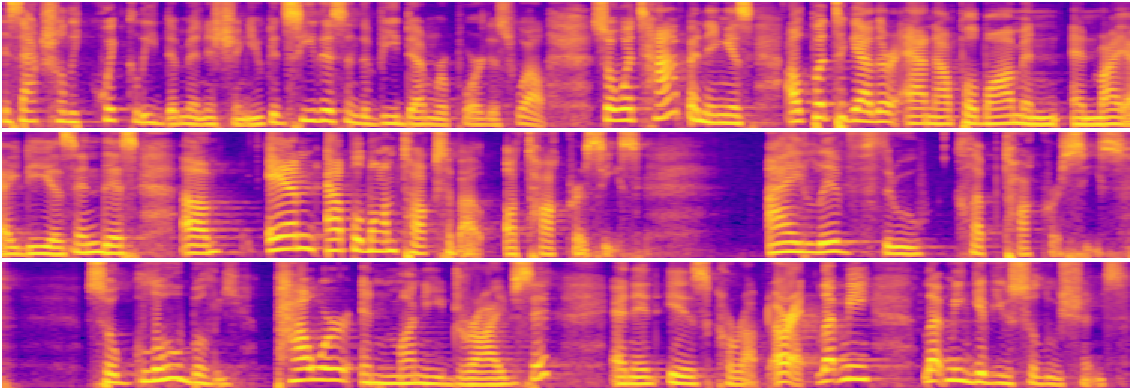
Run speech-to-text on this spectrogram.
is actually quickly diminishing. You can see this in the VDEM report as well. So what's happening is I'll put together Anne Applebaum and, and my ideas in this. Um, Anne Applebaum talks about autocracies. I live through kleptocracies. So globally, power and money drives it, and it is corrupt. All right, let me let me give you solutions.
